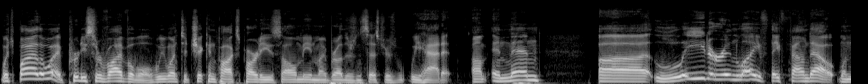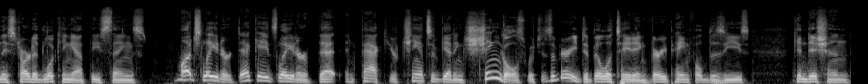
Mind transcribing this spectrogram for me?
which, by the way, pretty survivable. We went to chickenpox parties, all me and my brothers and sisters. We had it, um, and then uh, later in life, they found out when they started looking at these things. Much later, decades later, that in fact your chance of getting shingles, which is a very debilitating, very painful disease condition,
